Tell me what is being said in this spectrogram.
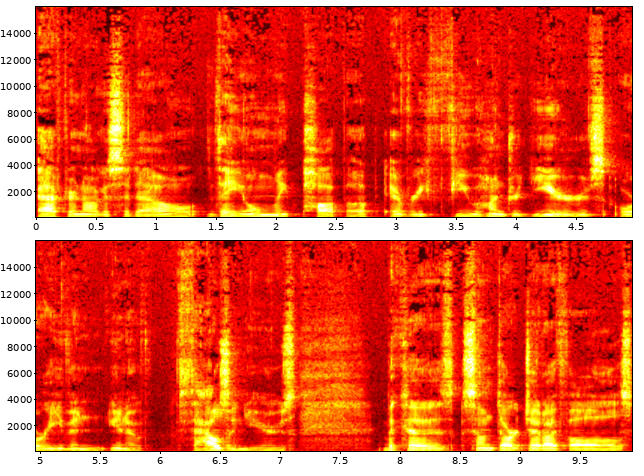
after Naga Sadow they only pop up every few hundred years or even you know thousand years because some dark Jedi falls,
